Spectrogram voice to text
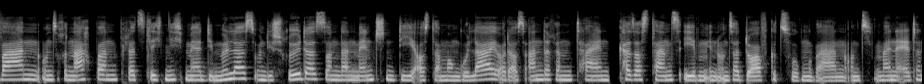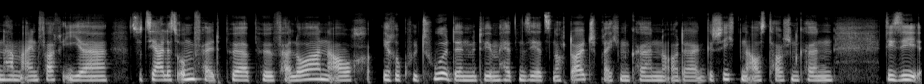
waren unsere Nachbarn plötzlich nicht mehr die Müllers und die Schröders, sondern Menschen, die aus der Mongolei oder aus anderen Teilen Kasachstans eben in unser Dorf gezogen waren. Und meine Eltern haben einfach ihr soziales Umfeld peu à peu verloren, auch ihre Kultur, denn mit wem hätten sie jetzt jetzt noch Deutsch sprechen können oder Geschichten austauschen können, die sie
